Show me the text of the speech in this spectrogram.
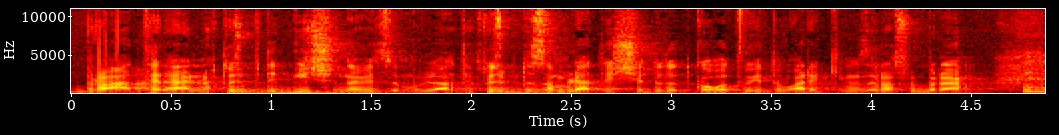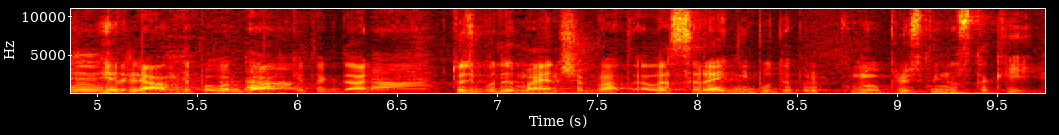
брати реально. Хтось буде більше навіть замовляти, хтось буде замовляти ще додатково твої товари, які ми зараз оберемо. Гірлянди, повербанки і так далі. да. Хтось буде менше брати, але середній буде ну, плюс-мінус такий.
